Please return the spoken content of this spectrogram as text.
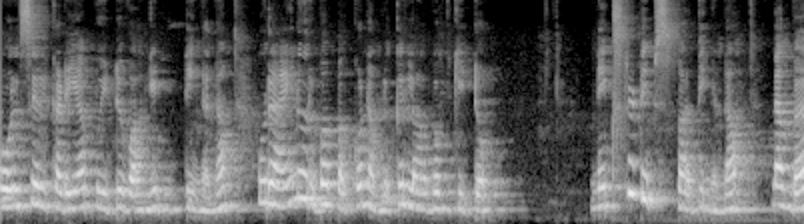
ஹோல்சேல் கடையாக போயிட்டு வாங்கிட்டிங்கன்னா ஒரு ஐநூறுரூபா பக்கம் நம்மளுக்கு லாபம் கிட்டும். நெக்ஸ்ட்டு டிப்ஸ் பார்த்திங்கன்னா நம்ம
